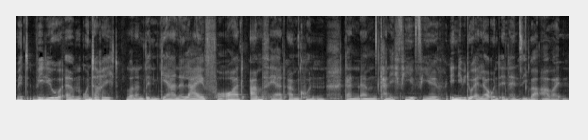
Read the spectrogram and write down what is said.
mit Videounterricht, ähm, sondern bin gerne live vor Ort am Pferd, am Kunden. Dann ähm, kann ich viel, viel individueller und intensiver arbeiten.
